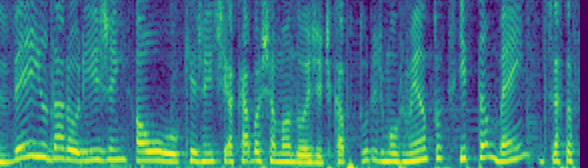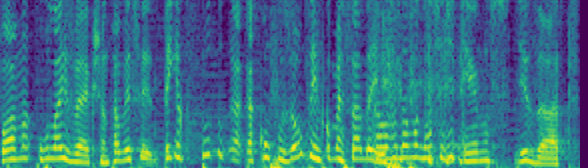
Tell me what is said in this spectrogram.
veio dar origem ao que a gente acaba chamando hoje de captura de movimento e também, de certa forma, o live action. Talvez você tenha tudo, a, a confusão tenha começado aí. Por causa da mudança de termos. Exato.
